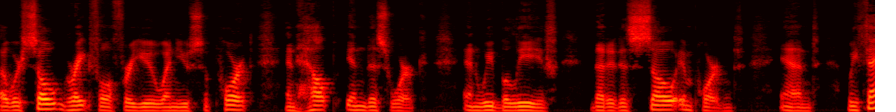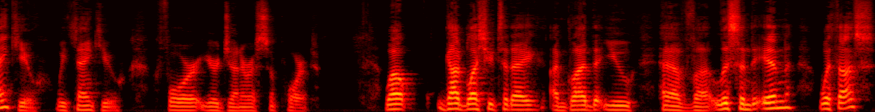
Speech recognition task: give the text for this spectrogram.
Uh, we're so grateful for you when you support and help in this work. And we believe that it is so important. And we thank you. We thank you for your generous support. Well, God bless you today. I'm glad that you have uh, listened in with us,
